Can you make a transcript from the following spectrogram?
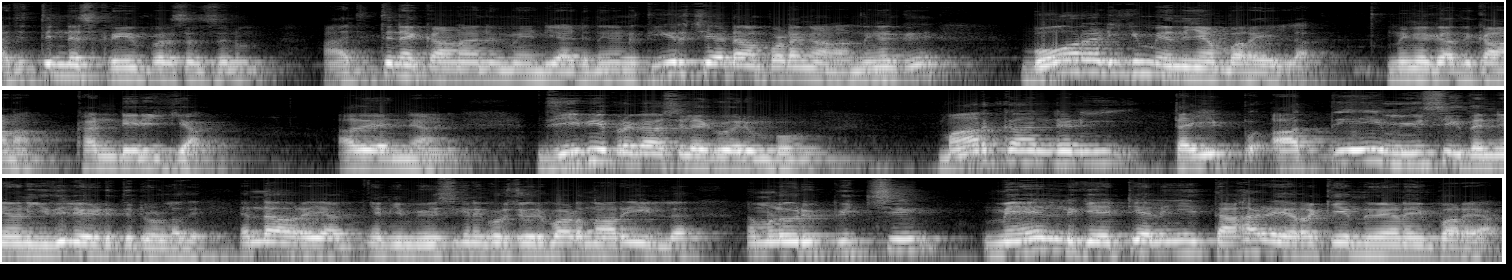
അജിത്തിന്റെ സ്ക്രീൻ പ്രസൻസിനും അജിത്തിനെ കാണാനും വേണ്ടിയായിട്ട് നിങ്ങൾക്ക് തീർച്ചയായിട്ടും ആ പടം കാണാം. നിങ്ങൾക്ക് ബോറടിക്കും എന്ന് ഞാൻ പറയില്ല. നിങ്ങൾക്ക് അത് കാണാം കണ്ടിരിക്കാം. അത് തന്നെയാണ്. ജി വി പ്രകാശിലേക്ക് വരുമ്പോൾ മാർക്ക് ആന്റണി ടൈപ്പ് അതേ മ്യൂസിക് തന്നെയാണ് ഇതിൽ എടുത്തിട്ടുള്ളത്. എന്താ പറയാ എനിക്ക് മ്യൂസിക്കിനെ കുറിച്ച് ഒരുപാടൊന്നും അറിയില്ല. നമ്മളൊരു പിച്ച് മേലിൽ കയറ്റി അല്ലെങ്കിൽ താഴെ ഇറക്കി എന്ന് വേണമെങ്കിൽ പറയാം.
